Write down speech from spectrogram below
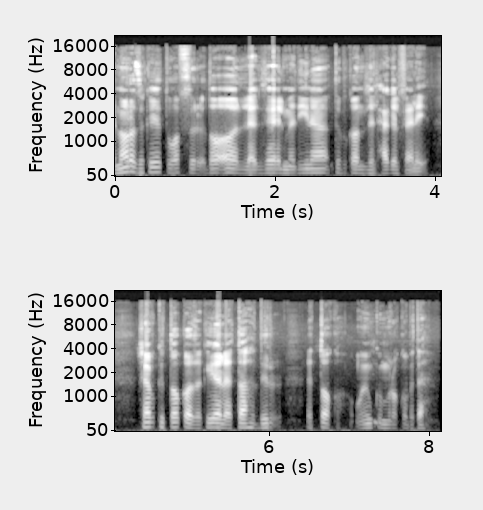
إنارة ذكية توفر إضاءة لأجزاء المدينة طبقا للحاجة الفعلية. شبكة طاقة ذكية لا تهدر الطاقة ويمكن مراقبتها.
